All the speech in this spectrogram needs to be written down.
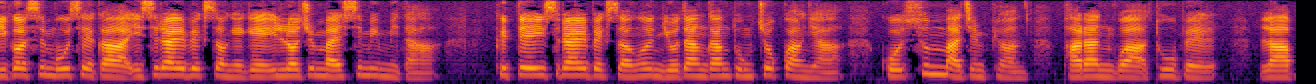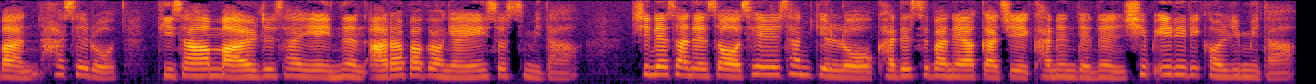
이것은 모세가 이스라엘 백성에게 일러준 말씀입니다. 그때 이스라엘 백성은 요단강 동쪽 광야 곧순 맞은편 바란과 도벨, 라반, 하세롯, 디사함 마을들 사이에 있는 아라바 광야에 있었습니다. 시내산에서 세일 산길로 가데스바네아까지 가는 데는 11일이 걸립니다.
